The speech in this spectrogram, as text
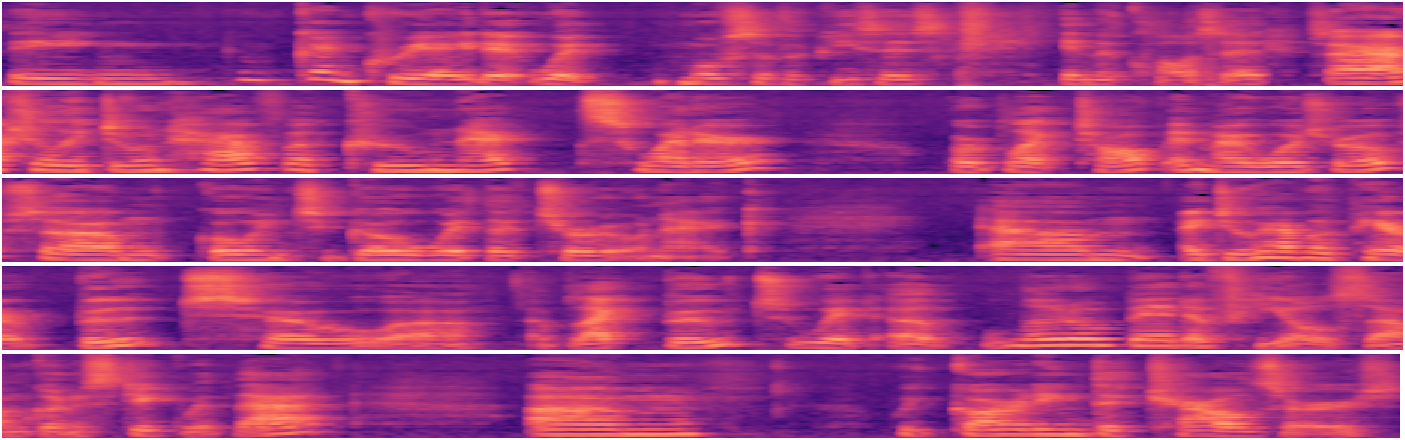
thing you can create it with most of the pieces in the closet. So I actually don't have a crew neck sweater or black top in my wardrobe, so I'm going to go with a turtleneck. Um, I do have a pair of boots, so uh, a black boot with a little bit of heels, so I'm going to stick with that. Um, regarding the trousers,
